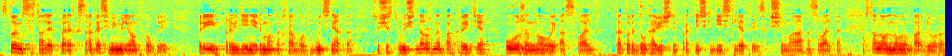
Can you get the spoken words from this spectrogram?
Стоимость составляет порядка 47 миллионов рублей. При проведении ремонтных работ будет снято существующее дорожное покрытие, уложен новый асфальт, который долговечный, практически 10 лет из щема асфальта. Установлены новые бордюры,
